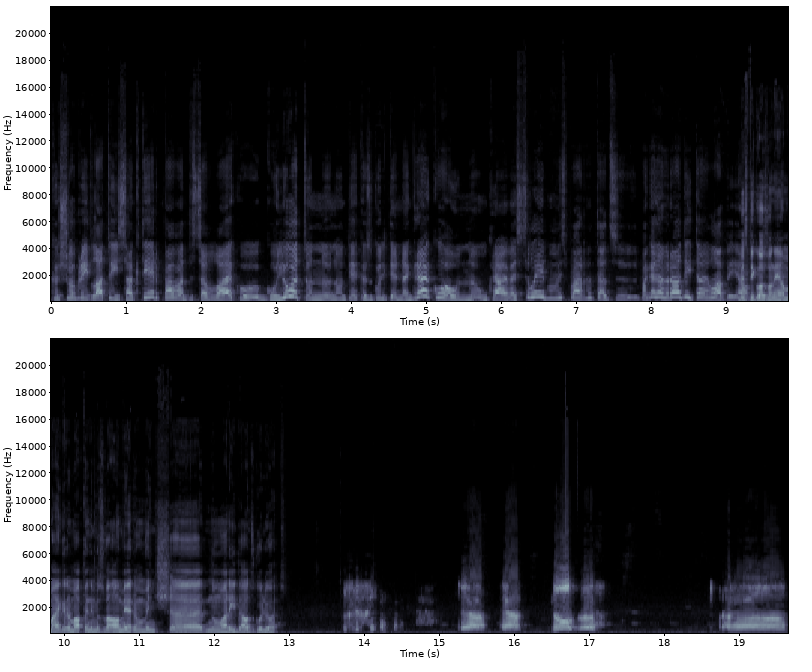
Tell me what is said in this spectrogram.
ka šobrīd Latvijas aktieri pavada savu laiku guļot, un nu, tie, kas guļ, tie negrēko un, un krāja veselību. Un vispār nu, tāds uh, pagaidām rādītāji labi. Jā. Mēs tikko zvanījām Aigaram Apinim uz Valmieru, un viņš eh, nu, arī daudz guļot. Jā, jā. Nu, uh, uh,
